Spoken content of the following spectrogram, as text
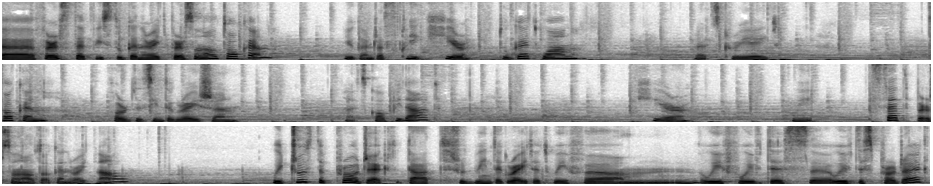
uh, first step is to generate personal token. You can just click here to get one. Let's create token for this integration. Let's copy that. Here we set personal token right now we choose the project that should be integrated with um, with with this uh, with this project.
